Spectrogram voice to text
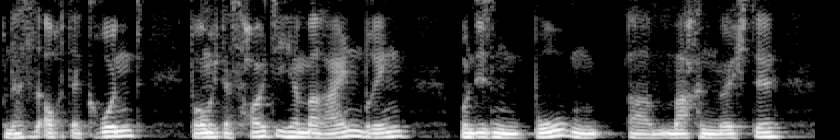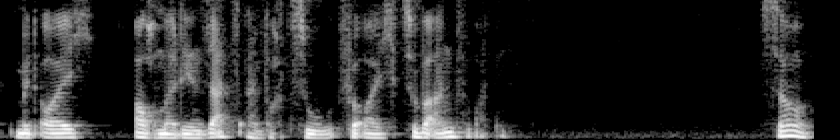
Und das ist auch der Grund, warum ich das heute hier mal reinbringe und diesen Bogen äh, machen möchte, mit euch auch mal den Satz einfach zu, für euch zu beantworten. So,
